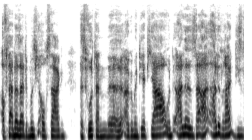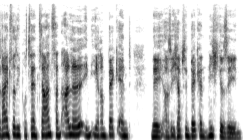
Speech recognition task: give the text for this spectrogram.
Auf der anderen Seite muss ich auch sagen, es wurde dann äh, argumentiert, ja, und alle, alle drei, diese 43 Prozent sahen es dann alle in ihrem Backend. Nee, also ich habe es im Backend nicht gesehen.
